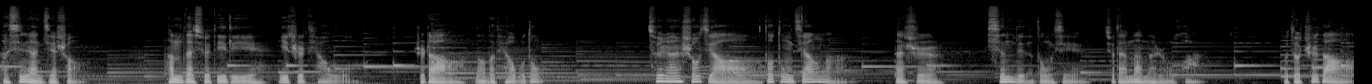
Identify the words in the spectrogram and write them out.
他欣然接受。他们在雪地里一直跳舞，直到冷得跳不动。虽然手脚都冻僵了，但是心里的东西就在慢慢融化。我就知道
